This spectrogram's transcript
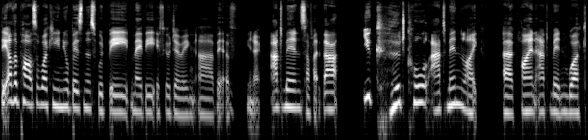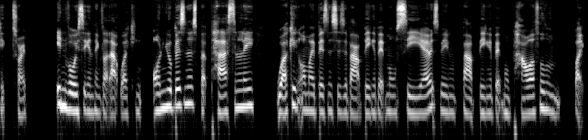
The other parts of working in your business would be maybe if you're doing a bit of, you know, admin, stuff like that. You could call admin like uh, client admin working, sorry, invoicing and things like that working on your business. But personally, working on my business is about being a bit more CEO. It's being about being a bit more powerful and like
